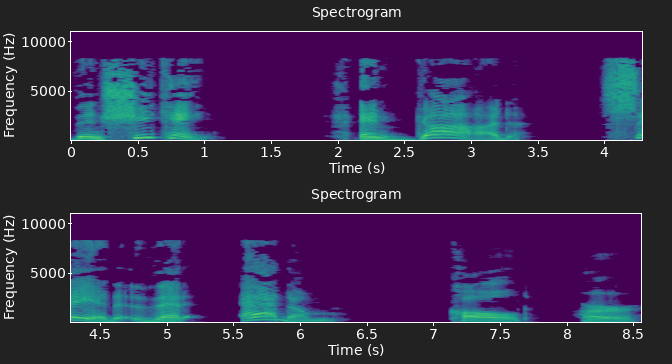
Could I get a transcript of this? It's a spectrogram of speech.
then she came and God said that Adam called her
